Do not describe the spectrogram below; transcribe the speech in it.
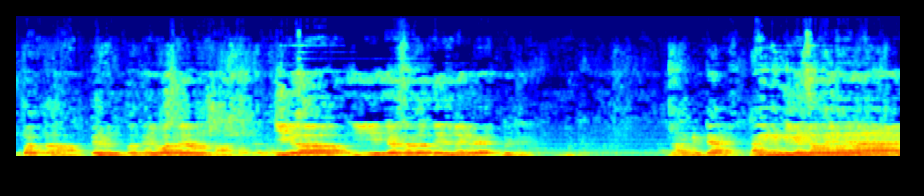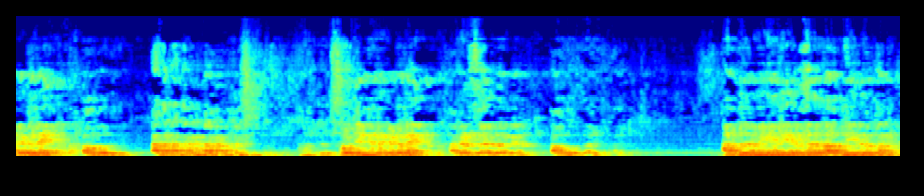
ಇಪ್ಪತ್ತ ಎರಡು ಇಪ್ಪತ್ತೆರಡು ಇಪ್ಪತ್ತೆರಡು ವರ್ಷ. ಈಗ ಈ ಎರಡ್ ಸಾವಿರದ ಹದಿನೈದು ಮೇಲೆ ಬಿಟ್ಟೆ ನಾನು ಬಿಟ್ಟೆ ನನಗೆ ನೆಮ್ಮದಿ ಸೌಜನ್ಯನ ಘಟನೆ ಹೌದೌದು ಅದ ನಂತರ ನಾನು ಕಳಿಸಿದ್ದು ಸೌಜನ್ಯನ ಘಟನೆ ಎರಡ್ ಸಾವಿರದ ಹದಿನೈದು ಹೌದು ಆಯ್ತು ಆಯ್ತು. ಅದರ ಮೇಲೆ ಎರಡ್ ಸಾವಿರದ ಹದಿನೈದರ ತನಕ.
